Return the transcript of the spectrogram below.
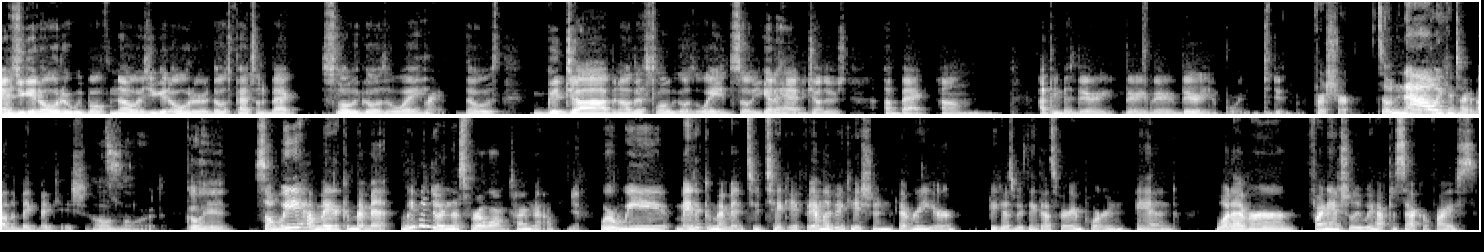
as you get older, we both know as you get older, those pats on the back slowly goes away. Right. Those good job and all that slowly goes away and so you got to have each other's uh, back um i think that's very very very very important to do For sure. So now we can talk about the big vacations. oh lord go ahead So we have made a commitment. We've been doing this for a long time now. Yeah. Where we made a commitment to take a family vacation every year because we think that's very important. And whatever financially we have to sacrifice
